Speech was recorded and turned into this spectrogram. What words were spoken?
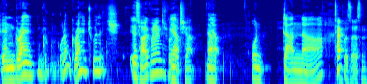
In Granite, oder? Greenwich Village? Es war Greenwich Village, ja. Ja. Ja. Und danach Tacos essen.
